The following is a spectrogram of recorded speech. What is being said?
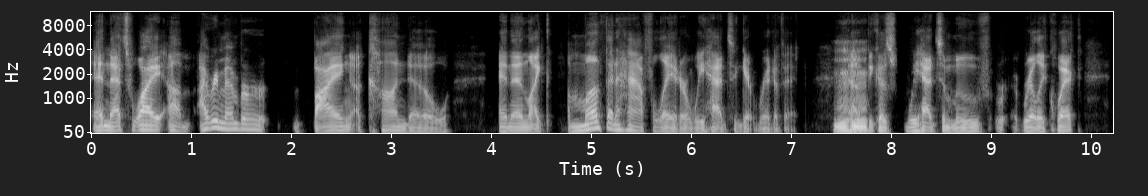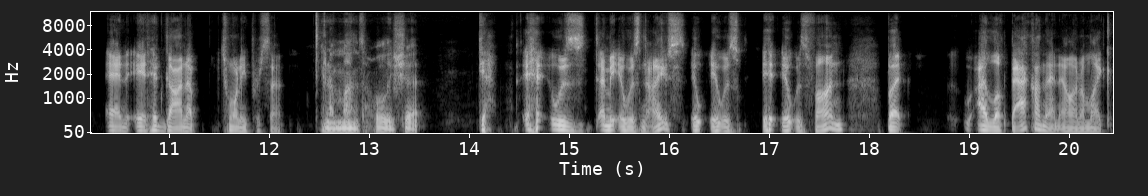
and that's why um, i remember buying a condo and then like a month and a half later we had to get rid of it uh, Mhm. because we had to move r- really quick and it had gone up 20% In a month. Holy shit. Yeah. It was i mean it was nice it, it was it, it was fun but i look back on that now and i'm like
